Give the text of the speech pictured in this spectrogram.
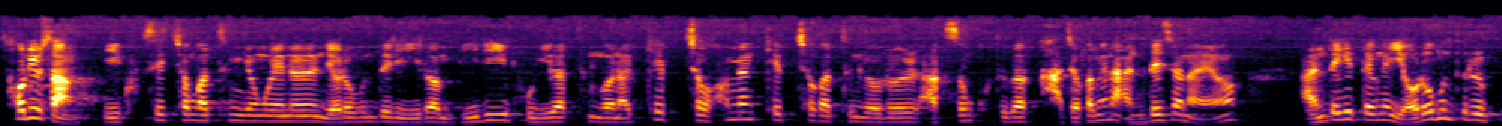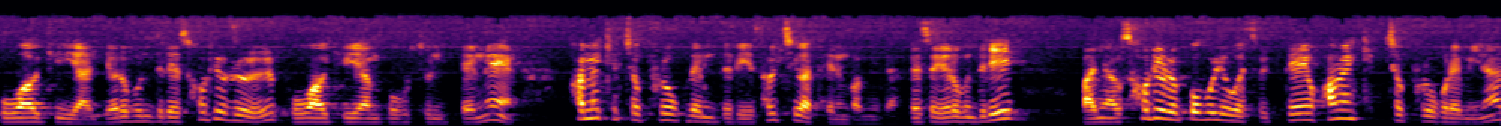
서류상 이 국세청 같은 경우에는 여러분들이 이런 미리 보기 같은 거나 캡처, 화면 캡처 같은 거를 악성 코드가 가져가면 안 되잖아요. 안 되기 때문에 여러분들을 보호하기 위한, 여러분들의 서류를 보호하기 위한 부분 때문에 화면 캡처 프로그램들이 설치가 되는 겁니다. 그래서 여러분들이 만약 서류를 뽑으려고 했을 때 화면 캡처 프로그램이나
